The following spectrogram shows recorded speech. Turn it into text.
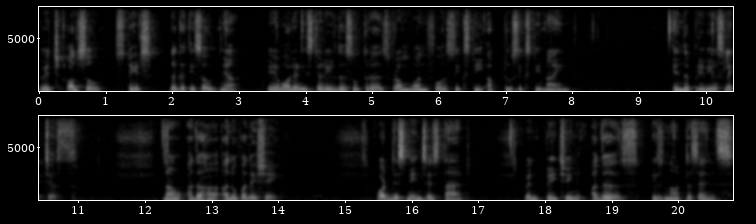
which also states the gati saudnya. We have already studied the sutras from 1460 up to 69 in the previous lectures. Now, adaha anupadeshe. What this means is that when preaching others is not the sense,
